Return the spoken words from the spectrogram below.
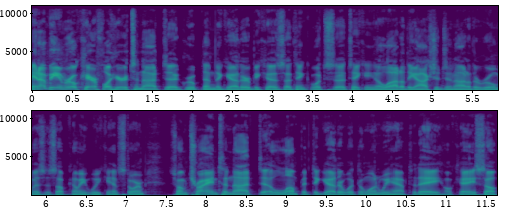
And I'm being real careful here to not uh, group them together because I think what's uh, taking a lot of the oxygen out of the room is this upcoming weekend storm. So I'm trying to not uh, lump it together with the one we have today. Okay, so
